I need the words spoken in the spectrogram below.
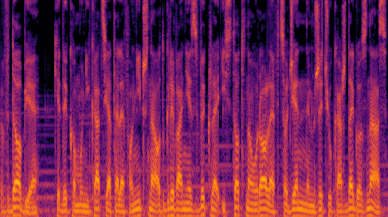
W dobie, kiedy komunikacja telefoniczna odgrywa niezwykle istotną rolę w codziennym życiu każdego z nas,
